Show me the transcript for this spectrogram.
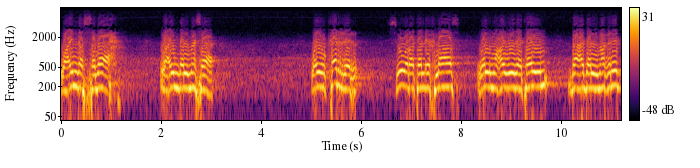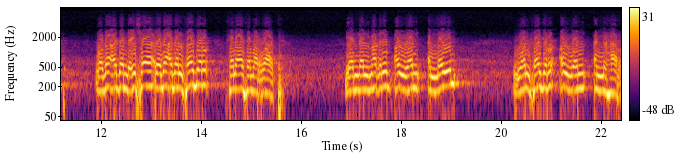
وعند الصباح وعند المساء. ويكرر سورة الإخلاص والمعوذتين بعد المغرب وبعد العشاء وبعد الفجر ثلاث مرات لأن المغرب أول الليل والفجر أول النهار.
